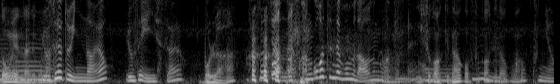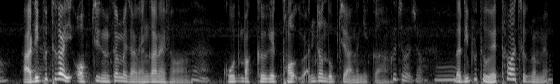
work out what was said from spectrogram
너무 옛날이구나. 요새도 있나요? 요새 있어요? 몰라 그렇지 않나요? 광고 같은 데 보면 나오는 것 같던데. 있을 것 같기도 하고 없을 것 음, 같기도 하고 막. 그렇군요. 아 리프트가 이- 없지 눈썰 매장 엔간해선 네. 곧막 그게 더 완전 높지 않으니까 그죠, 그죠. 음. 나 리프트 왜 타봤지 그러면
